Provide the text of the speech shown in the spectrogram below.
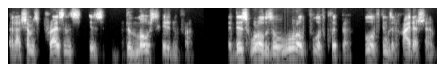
that Hashem's presence is the most hidden from. That this world is a world full of klippa, full of things that hide Hashem.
